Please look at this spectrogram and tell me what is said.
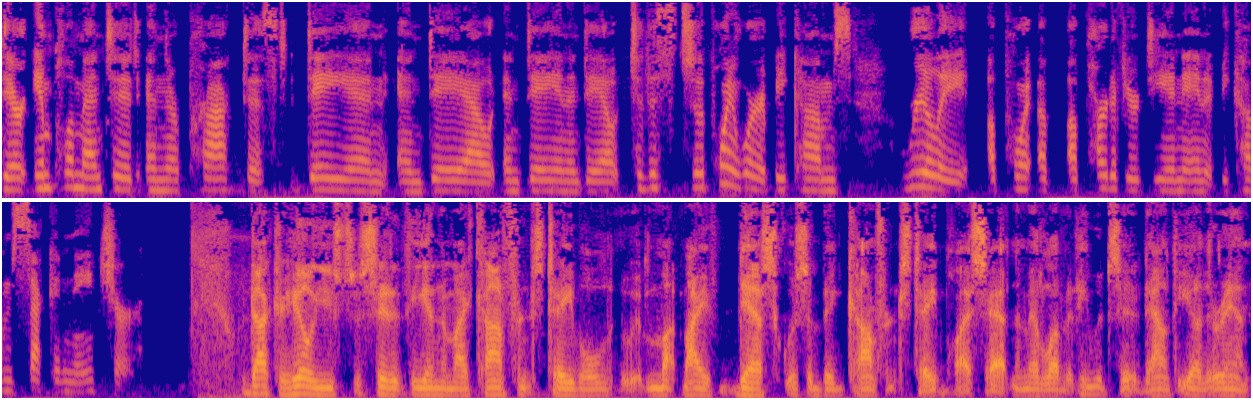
they're implemented and they're practiced day in and day out and day in and day out to this to the point where it becomes really a point a, a part of your DNA and it becomes second nature. Dr. Hill used to sit at the end of my conference table. My, my, desk was a big conference table. I sat in the middle of it. He would sit down at the other end.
